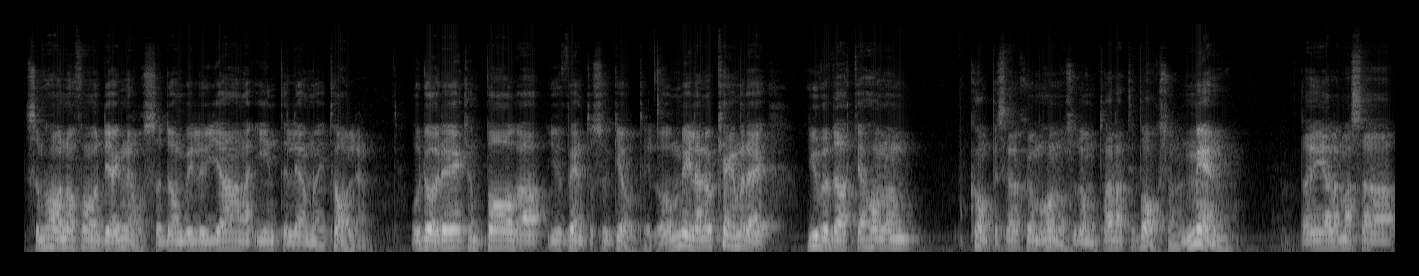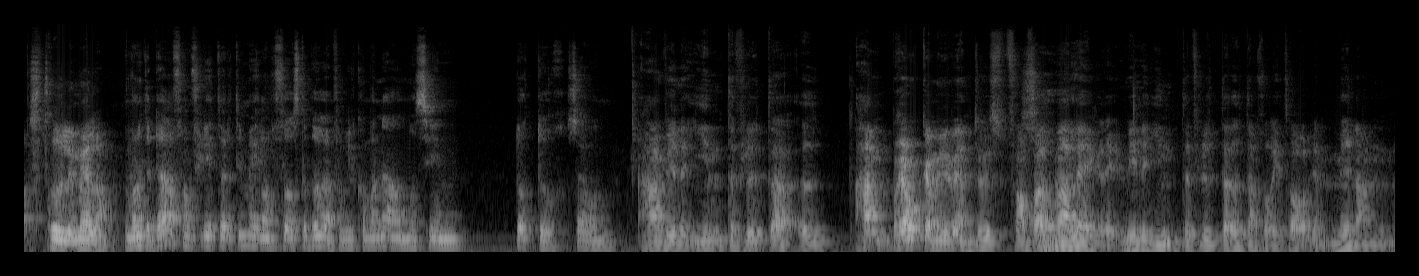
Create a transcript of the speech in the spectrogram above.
som har någon form av diagnos. Så de vill ju gärna inte lämna Italien. Och då är det egentligen bara Juventus att gå till. Och Milan är okej med det. Juve verkar ha någon kompisrelation med honom så de tar alla tillbaks honom. Men! Det är en jävla massa strul emellan. Men var det inte därför han flyttade till Milan från första början? För han ville komma närmare sin dotter, son. Han ville inte flytta ut. Han bråkade med Juventus, framförallt Så. med Allegri. Ville inte flytta utanför Italien. Milan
